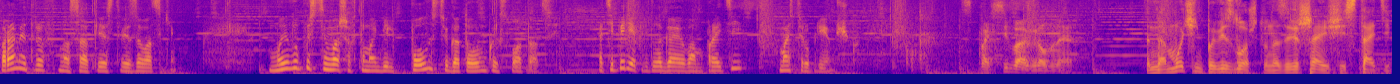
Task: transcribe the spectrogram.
параметров на соответствие заводским. Мы выпустим ваш автомобиль полностью готовым к эксплуатации. А теперь я предлагаю вам пройти к мастеру-приемщику. Спасибо огромное. Нам очень повезло, что на завершающей стадии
